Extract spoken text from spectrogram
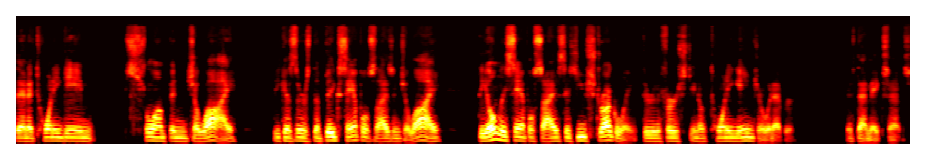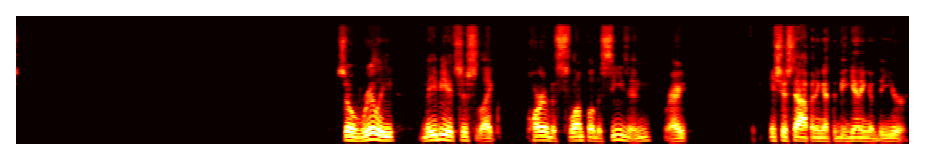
than a 20 game slump in July because there's the big sample size in July. The only sample size is you struggling through the first, you know, 20 games or whatever, if that makes sense. So really, maybe it's just like part of the slump of the season, right? It's just happening at the beginning of the year.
